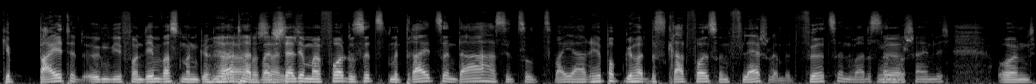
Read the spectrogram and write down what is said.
gebeitet irgendwie von dem, was man gehört Ja, hat. Weil stell dir mal vor, du sitzt mit 13 da, hast jetzt so zwei Jahre Hip-Hop gehört, bist gerade voll so ein Flash oder mit 14 war das dann Ja. wahrscheinlich. Und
